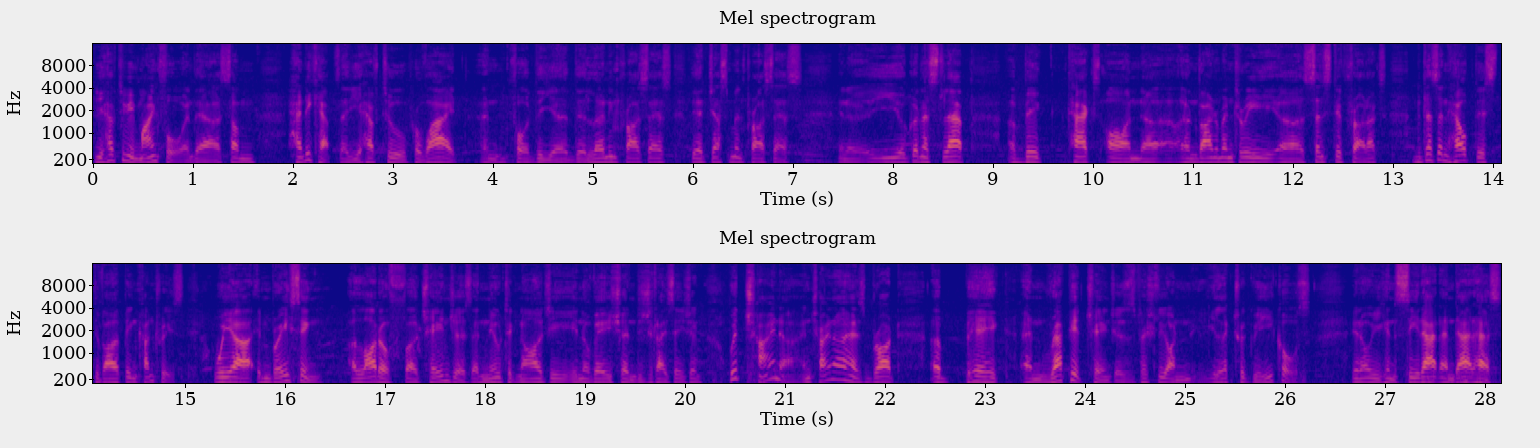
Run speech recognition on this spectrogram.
you have to be mindful and there are some handicaps that you have to provide and for the uh, the learning process the adjustment process. You know you're going to slap a big tax on uh, environmentally uh, sensitive products it doesn't help these developing countries we are embracing a lot of uh, changes and new technology, innovation, digitization with China. And China has brought a big and rapid changes, especially on electric vehicles. You know, you can see that, and that has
